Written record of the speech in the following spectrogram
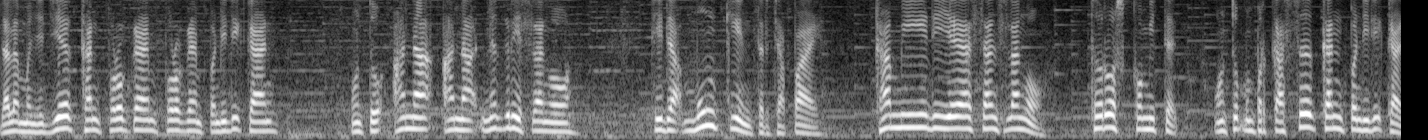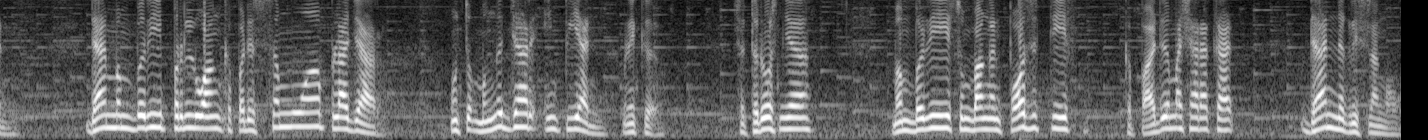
dalam menyediakan program-program pendidikan untuk anak-anak negeri Selangor tidak mungkin tercapai. Kami di Yayasan Selangor terus komited untuk memperkasakan pendidikan dan memberi peluang kepada semua pelajar untuk mengejar impian mereka. Seterusnya, memberi sumbangan positif kepada masyarakat dan negeri Selangor.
